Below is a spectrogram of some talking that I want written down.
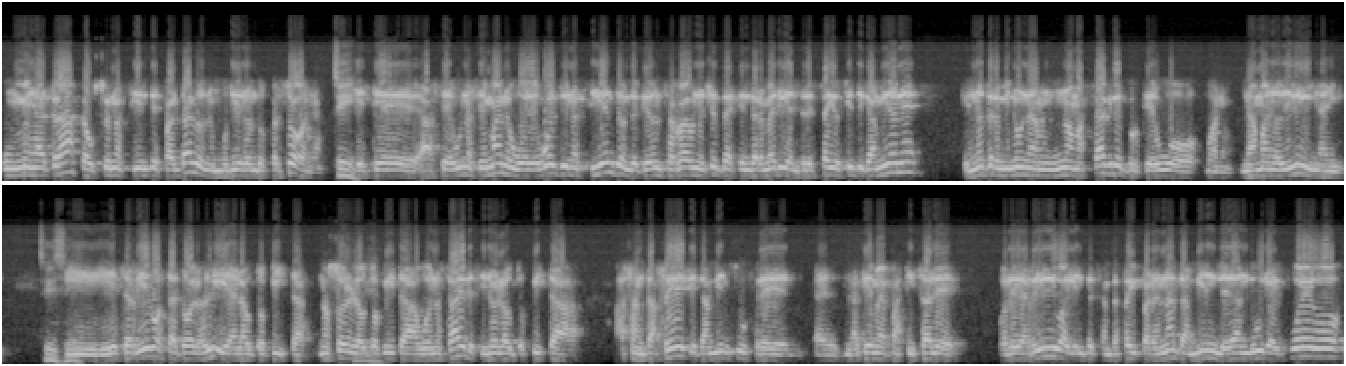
un mes atrás causó un accidente fatal donde murieron dos personas. Este, hace una semana hubo de vuelta un accidente donde quedó encerrado una cheta de gendarmería entre seis o siete camiones que no terminó una, una masacre porque hubo, bueno, la mano divina y, y ese riesgo está todos los días en la autopista, no solo en la autopista a Buenos Aires, sino en la autopista a Santa Fe, que también sufre eh, la quema de pastizales por ahí arriba y entre Santa Fe y Paraná también le dan duro el fuego.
